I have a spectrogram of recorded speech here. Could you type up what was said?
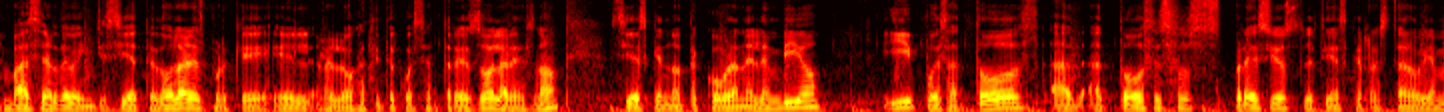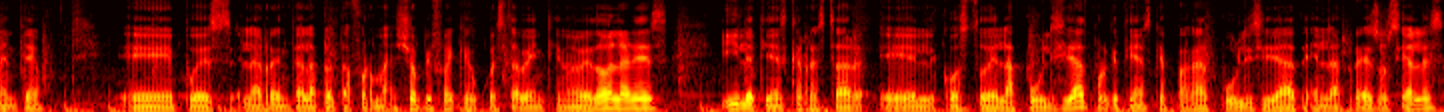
va a ser de 27 dólares porque el reloj a ti te cuesta 3 dólares, ¿no? Si es que no te cobran el envío. Y pues a todos, a, todos esos precios le tienes que restar obviamente eh, pues la renta de la plataforma de Shopify que cuesta 29 dólares y le tienes que restar el costo de la publicidad porque tienes que pagar publicidad en las redes sociales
